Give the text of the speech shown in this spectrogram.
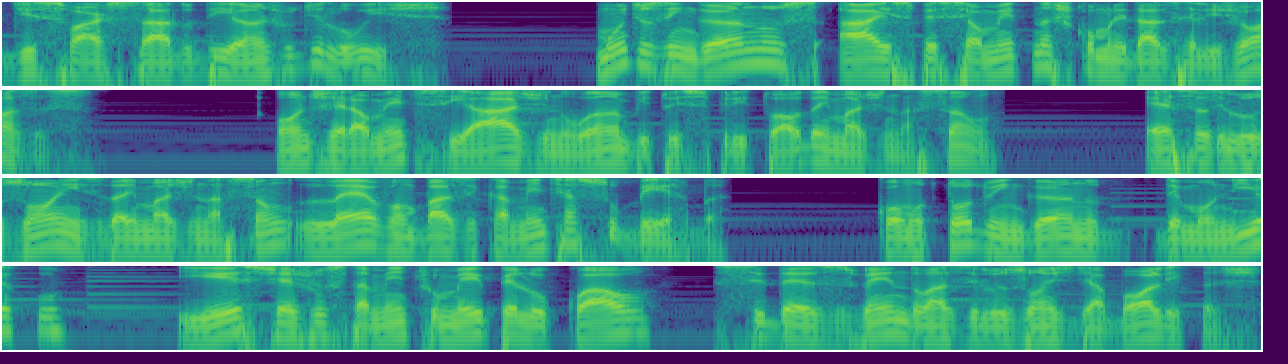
disfarçado de anjo de luz. Muitos enganos há especialmente nas comunidades religiosas, onde geralmente se age no âmbito espiritual da imaginação. Essas ilusões da imaginação levam basicamente à soberba, como todo engano demoníaco, e este é justamente o meio pelo qual se desvendam as ilusões diabólicas,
